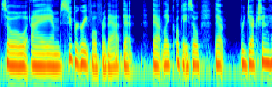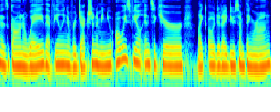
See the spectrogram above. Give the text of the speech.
So I am super grateful for that. That that like okay, so that rejection has gone away that feeling of rejection i mean you always feel insecure like oh did i do something wrong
